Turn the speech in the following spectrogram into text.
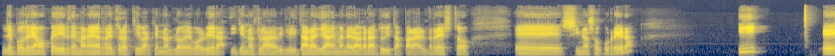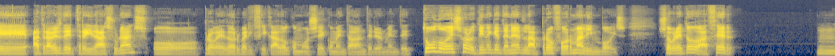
le podríamos pedir de manera retroactiva que nos lo devolviera y que nos lo habilitara ya de manera gratuita para el resto eh, si nos ocurriera. Y eh, a través de Trade Assurance o proveedor verificado, como os he comentado anteriormente. Todo eso lo tiene que tener la Pro Formal Invoice. Sobre todo hacer Mm,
